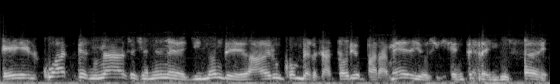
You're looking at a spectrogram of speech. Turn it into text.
El 4 en una sesión en Medellín donde va a haber un conversatorio para medios y gente de la industria de,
